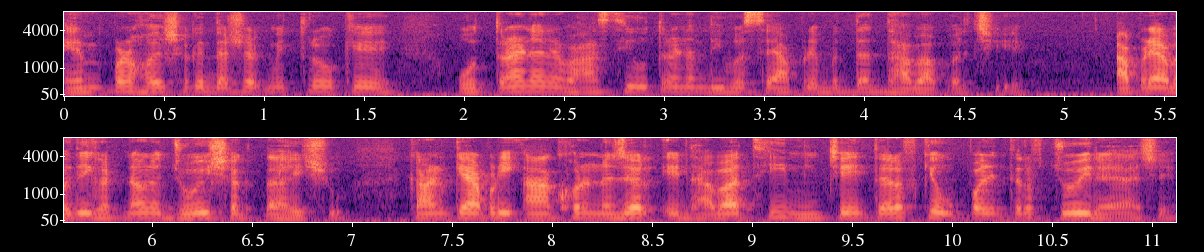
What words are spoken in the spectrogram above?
એમ પણ હોઈ શકે દર્શક મિત્રો કે ઉત્તરાયણ અને વાસી ઉત્તરાયણના દિવસે આપણે બધા ધાબા પર છીએ. આપણે આ બધી ઘટનાઓને જોઈ શકતા હોઈશું. કારણ કે આપણી આંખોની નજર એ ધાબાથી નીચેની તરફ કે ઉપરની તરફ જોઈ રહ્યા છે.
